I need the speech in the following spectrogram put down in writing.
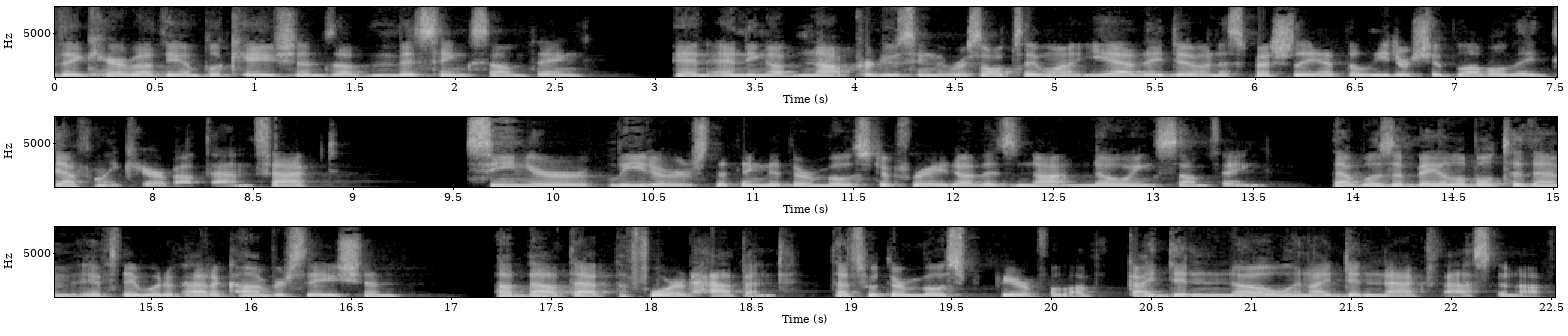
they care about the implications of missing something and ending up not producing the results they want? Yeah, they do. And especially at the leadership level, they definitely care about that. In fact, senior leaders, the thing that they're most afraid of is not knowing something that was available to them if they would have had a conversation about that before it happened. That's what they're most fearful of. I didn't know and I didn't act fast enough.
